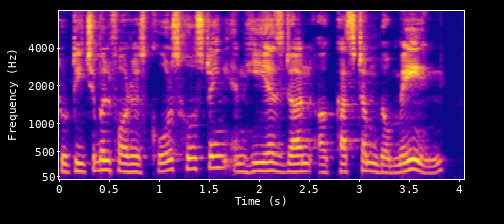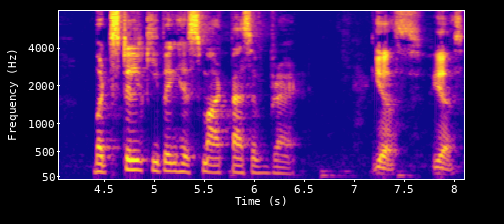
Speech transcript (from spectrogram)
to Teachable for his course hosting and he has done a custom domain, but still keeping his smart passive brand. Yes, yes.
